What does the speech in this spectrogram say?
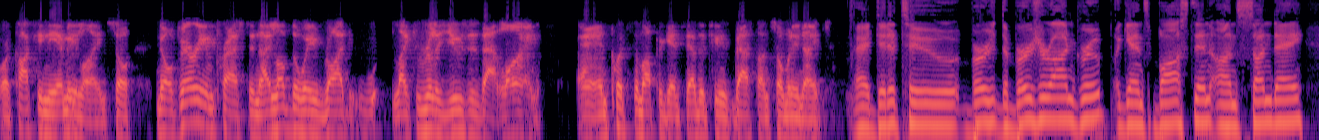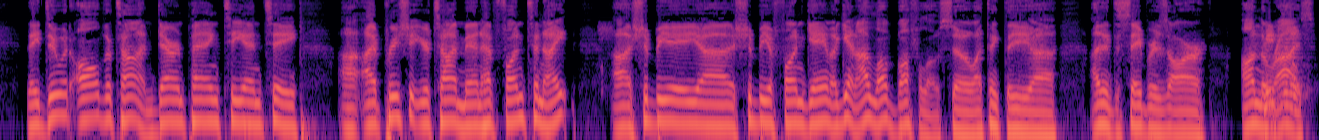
or Kotkaniemi line. So, no, very impressed. And I love the way Rod, like, really uses that line and puts them up against the other team's best on so many nights. I did it to Ber- the Bergeron group against Boston on Sunday. They do it all the time. Darren Pang, TNT. Uh, I appreciate your time, man. Have fun tonight. Uh, should be a uh, should be a fun game. Again, I love Buffalo, so I think the uh, I think the Sabres are on the Me rise. Too.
